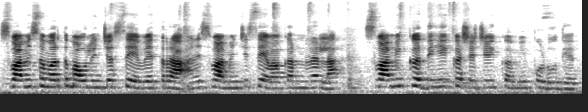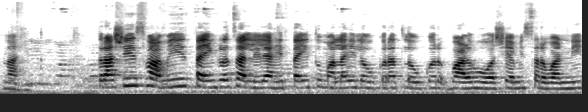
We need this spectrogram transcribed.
स्वामी समर्थ माऊलींच्या सेवेत राहा आणि स्वामींची सेवा करणाऱ्याला स्वामी कधीही कशाची कमी पडू देत नाहीत. तर अशी स्वामी ताईंकडे चाललेले आहेत. ताई तुम्हालाही लवकरात लवकर बाळ हो अशी आम्ही सर्वांनी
